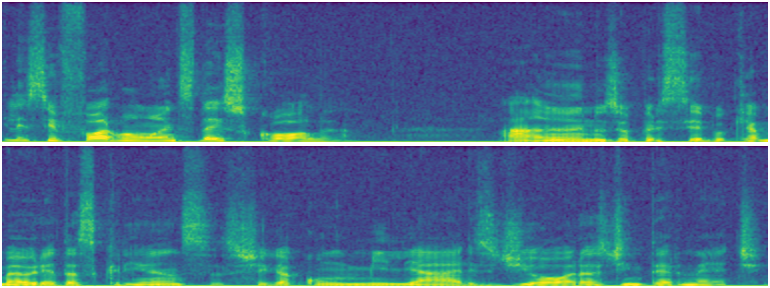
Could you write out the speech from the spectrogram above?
eles se formam antes da escola. Há anos eu percebo que a maioria das crianças chega com milhares de horas de internet,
